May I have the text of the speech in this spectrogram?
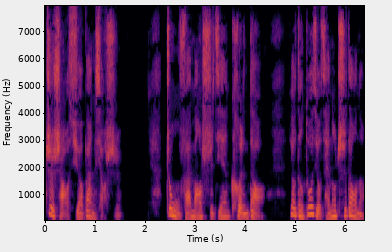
至少需要半个小时。中午繁忙时间，客人到，要等多久才能吃到呢？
